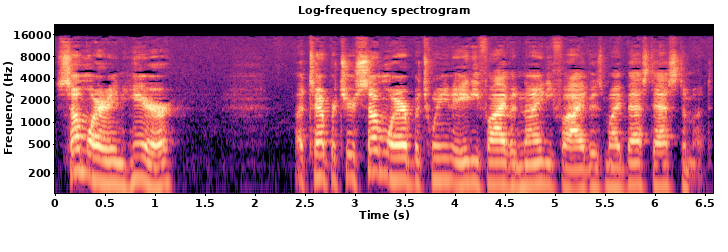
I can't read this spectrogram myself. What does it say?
somewhere in here a temperature somewhere between 85 and 95 is my best estimate.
